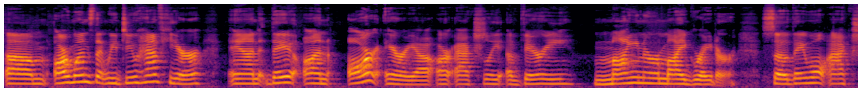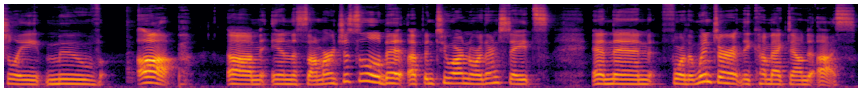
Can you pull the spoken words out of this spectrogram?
um, are ones that we do have here, and they on our area are actually a very minor migrator. So they will actually move up um, in the summer, just a little bit up into our northern states. And then for the winter, they come back down to us.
